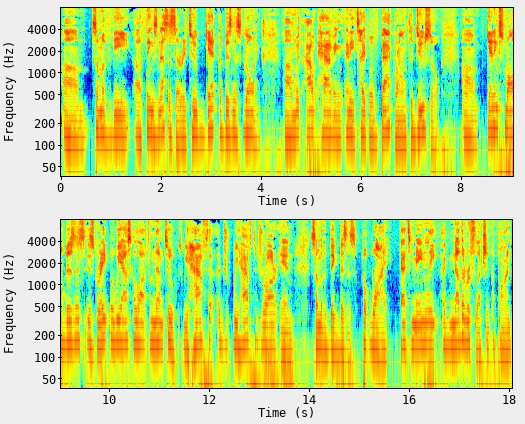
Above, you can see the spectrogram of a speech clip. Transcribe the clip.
um, some of the uh, things necessary to get a business going um, without having any type of background to do so. Um, getting small business is great, but we ask a lot from them too. So we have to we have to draw in some of the big business. But why? That's mainly another reflection upon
